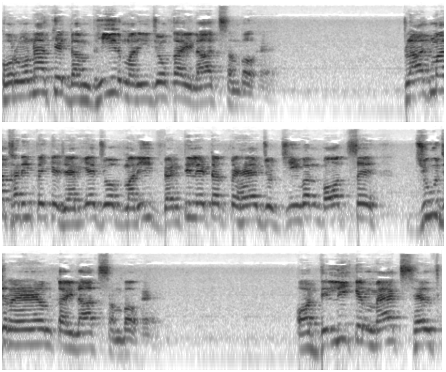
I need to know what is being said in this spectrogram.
कोरोना के गंभीर मरीजों का इलाज संभव है। प्लाज्मा थेरेपी के ज़रिए जो मरीज़ वेंटिलेटर पे हैं, जो जीवन मौत से जूझ रहे हैं, उनका इलाज संभव है। और दिल्ली के मैक्स हेल्थ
